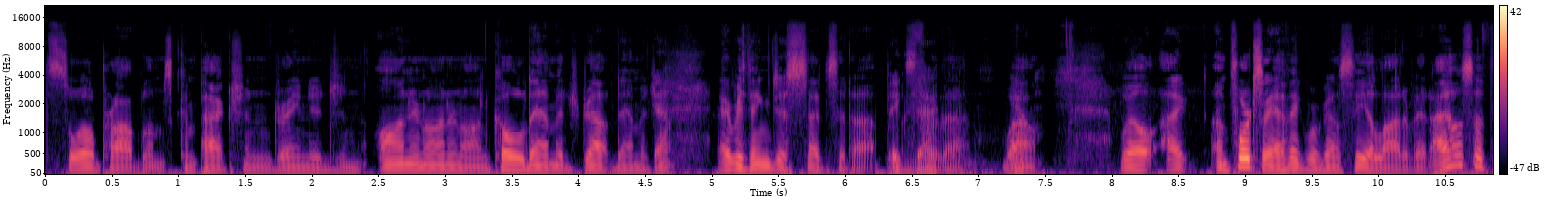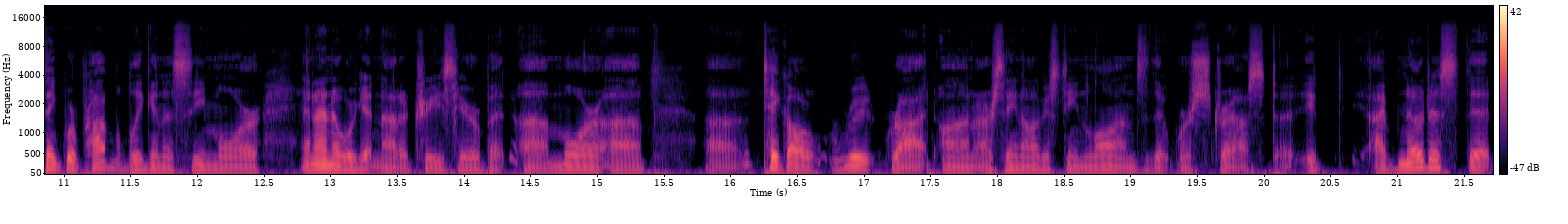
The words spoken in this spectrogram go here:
soil problems compaction drainage and on and on and on. Cold damage drought damage. Yeah. everything just sets it up exactly. for that wow. Yeah. well I, unfortunately i think we're going to see a lot of it. I also think we're probably going to see more and i know we're getting out of trees here but uh, more uh, uh, take all root rot on our st augustine lawns that were stressed. Uh, it i've noticed that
